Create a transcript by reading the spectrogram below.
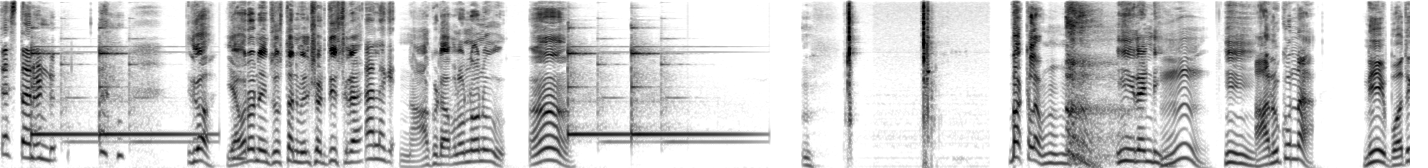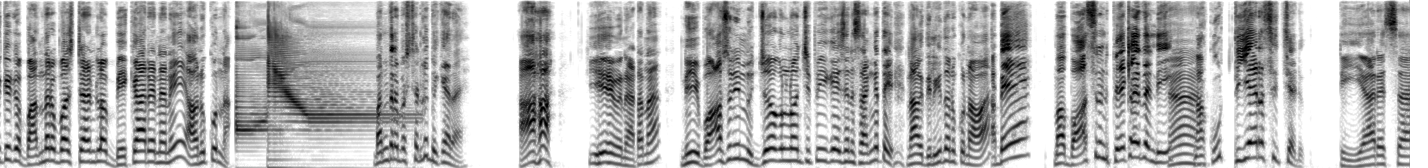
తెస్తానుండు. ఇదిగో ఎవరో నేను చూస్తాను వెళ్ళి షర్ట్ తీసుకురా. అలాగే. నాకు డబల్ ఉన్నావు నువ్వు. ఆ. బక్కలం. ఈ రండి. అనుకున్నా. నీ బతుకిక బందర్ బస్ స్టాండ్లో బెకారేనని అనుకున్నా. బందర్ బస్ స్టాండ్లో బికారా? ఆహా ఏమి నటన? నీ బాసు నిన్ను ఉద్యోగంలోంచి పీకేసిన సంగతి నాకు తెలియదు అనుకున్నావా? అబే మా బాస్ నన్ను పేకలేదండి. నాకు టిఆర్ఎస్ ఇచ్చాడు. టీఆర్ఎస్ఆ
